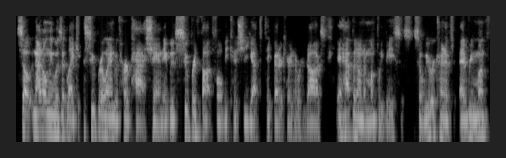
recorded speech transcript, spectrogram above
so not only was it like super aligned with her passion, it was super thoughtful because she got to take better care of her dogs. It happened on a monthly basis. So we were kind of every month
